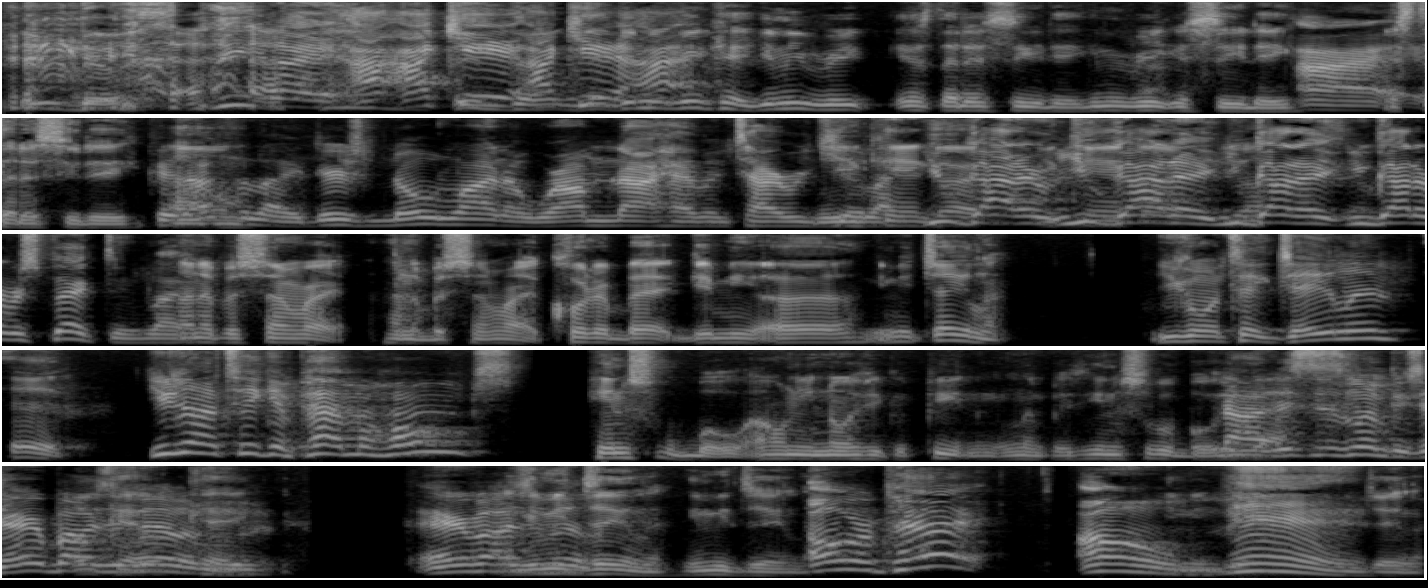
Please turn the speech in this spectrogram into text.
You like I, I can't I can't Give me, I, Reek, give me Reek instead of CD. Give me Reek and CD all right. instead of CD. Because I Um, feel like there's no lineup where I'm not having Tyreek You Hill. Like you gotta, you you gotta, guard. you gotta, you gotta respect him. Like Hundred percent right. Hundred percent right. Quarterback. Give me uh. Give me Jalen. you gonna take Jalen? Yeah. You not taking Pat Mahomes? He in the Super Bowl. I don't even know if he compete in the Olympics. He in the Super Bowl. He Nah, got- this is Olympics. Everybody's Okay, available. okay. Everybody's Give me available. Jalen. Give me Jalen. Over Pat? Oh Give me man, Jalen.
